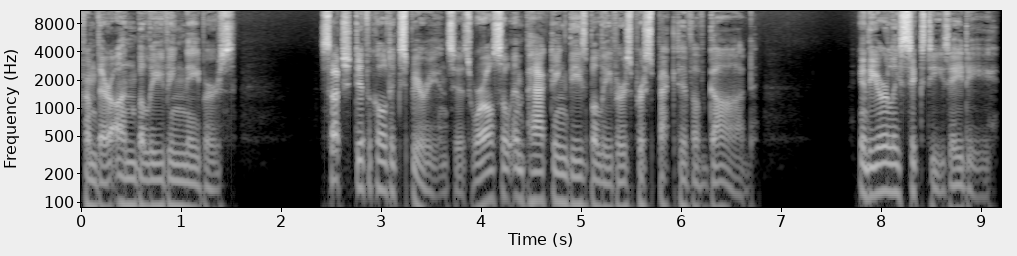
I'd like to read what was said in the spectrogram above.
from their unbelieving neighbors. Such difficult experiences were also impacting these believers' perspective of God. In the early 60s AD,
